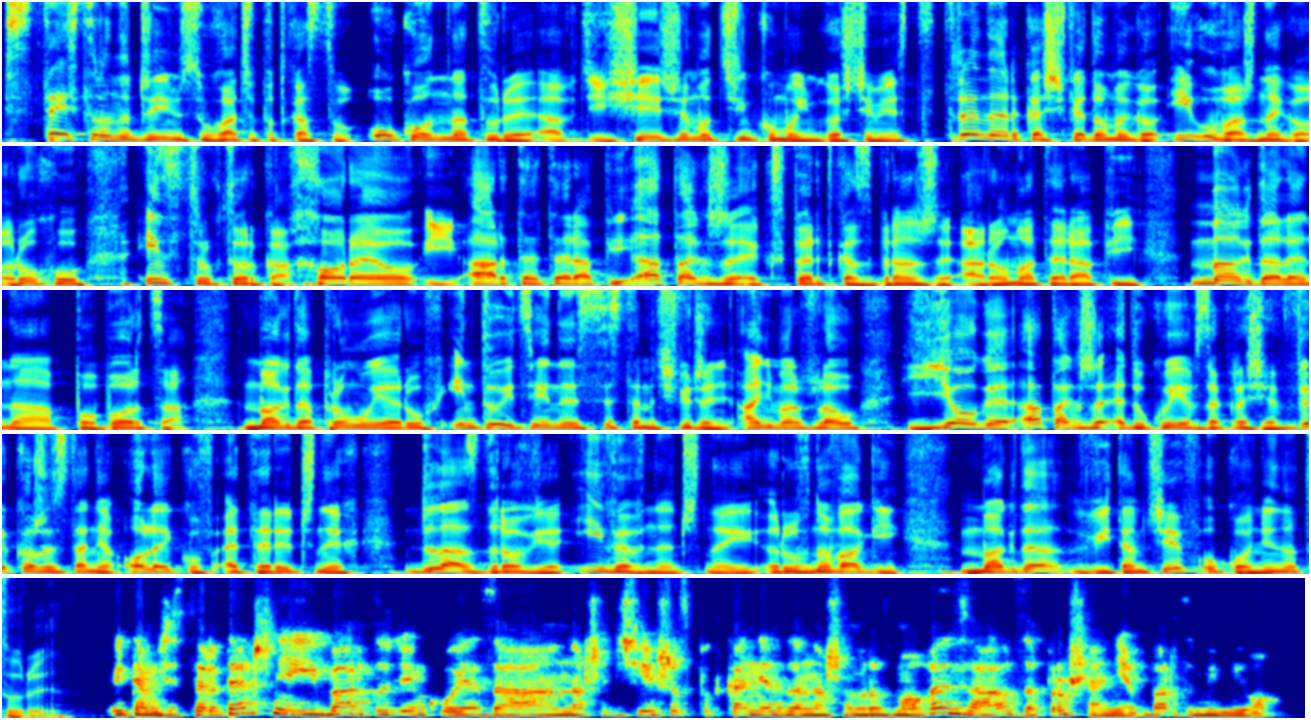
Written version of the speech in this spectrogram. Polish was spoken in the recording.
Z tej strony Jim, słuchacze podcastu Ukłon Natury, a w dzisiejszym odcinku moim gościem jest trenerka świadomego i uważnego ruchu, instruktorka choreo i arteterapii, a także ekspertka z branży aromaterapii Magdalena Poborca. Magda promuje ruch intuicyjny, system ćwiczeń Animal Flow, jogę, a także edukuje w zakresie wykorzystania olejków eterycznych dla zdrowia i wewnętrznej równowagi. Magda, witam Cię w Ukłonie Natury. Witam Cię serdecznie i bardzo dziękuję za nasze dzisiejsze spotkanie, za naszą rozmowę, za zaproszenie. Bardzo mi miło.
